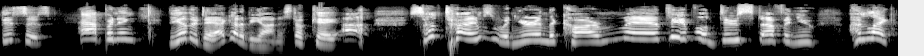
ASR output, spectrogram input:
this is happening. The other day, I got to be honest, okay, uh, sometimes when you're in the car, man, people do stuff and you, I'm like,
